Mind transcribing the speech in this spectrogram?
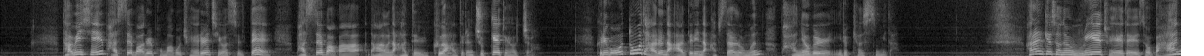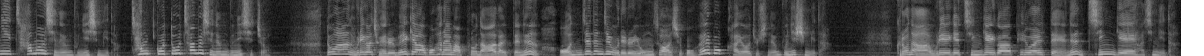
다윗이 바세바를 범하고 죄를 지었을 때 바세바가 낳은 아들, 그 아들은 죽게 되었죠. 그리고 또 다른 아들인 압살롬은 반역을 일으켰습니다. 하나님께서는 우리의 죄에 대해서 많이 참으시는 분이십니다. 참고 또 참으시는 분이시죠. 또한 우리가 죄를 회개하고 하나님 앞으로 나아갈 때는 언제든지 우리를 용서하시고 회복하여 주시는 분이십니다. 그러나 우리에게 징계가 필요할 때에는 징계하십니다.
